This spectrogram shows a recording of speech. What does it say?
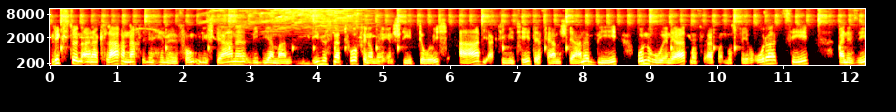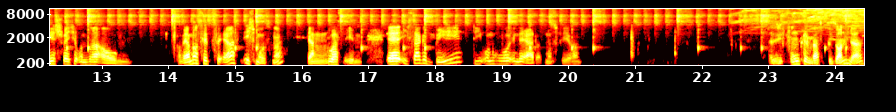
blickst du in einer klaren Nacht in den Himmel, funken die Sterne wie Diamanten. Dieses Naturphänomen entsteht durch A. die Aktivität der fernen Sterne, B. Unruhe in der Atmos Atmosphäre oder C. eine Sehschwäche unserer Augen. Wer muss jetzt zuerst? Ich muss, ne? Ja, Mhm. du hast eben. Äh, ich sage B, die Unruhe in der Erdatmosphäre. Also die funkeln was besonders.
